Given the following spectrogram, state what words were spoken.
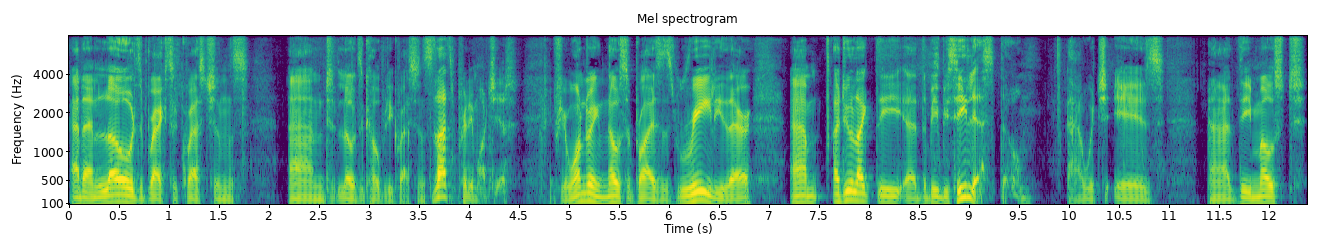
And then loads of Brexit questions and loads of COVID questions. So that's pretty much it. If you're wondering, no surprises really there. Um, I do like the uh, the BBC list though, uh, which is uh, the most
